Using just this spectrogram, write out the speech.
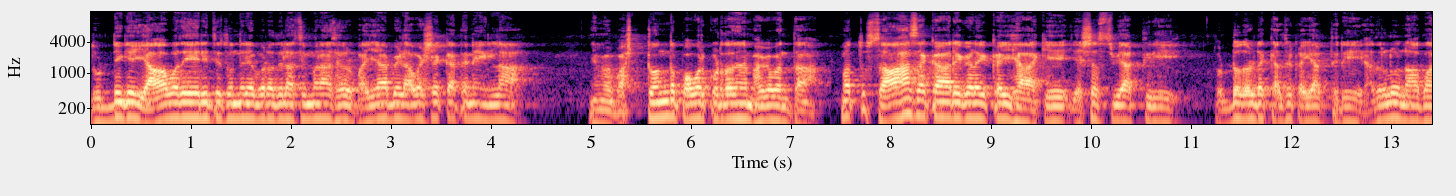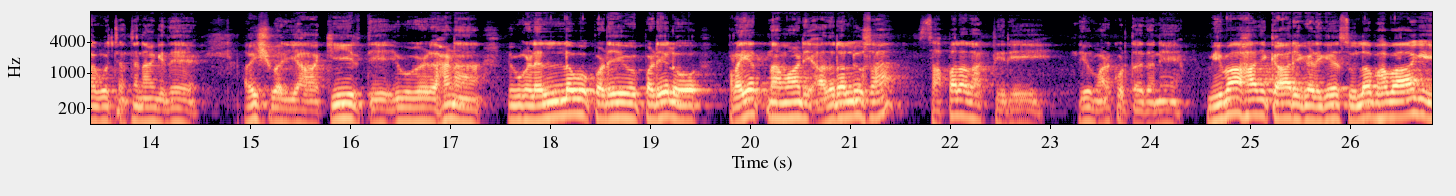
ದುಡ್ಡಿಗೆ ಯಾವುದೇ ರೀತಿ ತೊಂದರೆ ಬರೋದಿಲ್ಲ ಸಿಂಹರಾಶಿಯವರು, ಭಯ, ಬೀಳ ಅವಶ್ಯಕತೆಯೇ ಇಲ್ಲ. ನಿಮಗೆ ಅಷ್ಟೊಂದು ಪವರ್ ಕೊಡ್ತಾ ಇದ್ದಾನೆ ಭಗವಂತ. ಮತ್ತು ಸಾಹಸ ಕಾರ್ಯಗಳಿಗೆ ಕೈ ಹಾಕಿ ಯಶಸ್ವಿ ಆಗ್ತೀರಿ ದೊಡ್ಡ ದೊಡ್ಡ ಕೆಲಸ ಕೈ ಹಾಕ್ತೀರಿ, ಅದರಲ್ಲೂ ಲಾಭ ಆಗೋ ಚೆನ್ನಾಗಿದೆ ಐಶ್ವರ್ಯ, ಕೀರ್ತಿ, ಇವುಗಳ ಹಣ, ಇವುಗಳೆಲ್ಲವೂ ಪಡೆಯು, ಪಡೆಯಲು ಪ್ರಯತ್ನ ಮಾಡಿ ಅದರಲ್ಲೂ ಸಹ ಸಫಲರಾಗ್ತೀರಿ. ನೀವು ಮಾಡಿಕೊಡ್ತಾ ಇದ್ದಾನೆ. ವಿವಾಹಾಧಿಕಾರಿಗಳಿಗೆ ಸುಲಭವಾಗಿ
